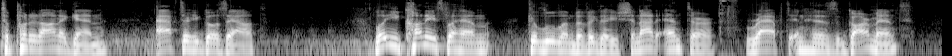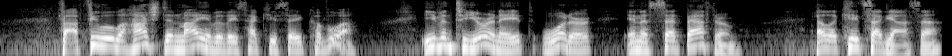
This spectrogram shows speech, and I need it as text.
to put it on again after he goes out. Lo yikanes bahem gelulim bevigda. He should not enter wrapped in his garment. Va'afilu lahashtin mayim beveis hakisei kavua. Even to urinate water in a set bathroom. Ela ketzad yasa.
